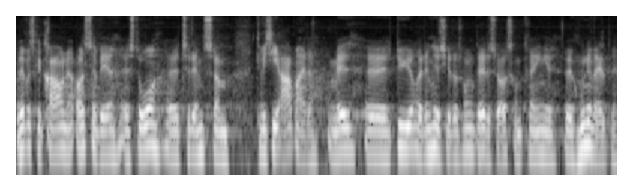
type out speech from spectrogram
og derfor skal kravene også være store til dem, som kan vi sige, arbejder med dyr. Og i den her situation der er det så også omkring hundevalpe.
